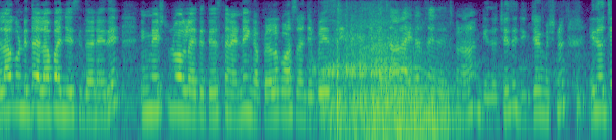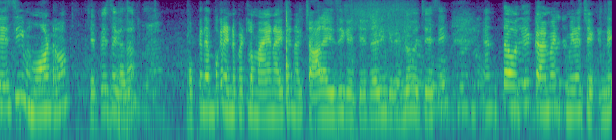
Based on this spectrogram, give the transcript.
ఎలా ఉండిద్దో ఎలా పనిచేసిద్దో అనేది ఇంక నెక్స్ట్ బ్లాగ్లో అయితే తీస్తానండి. ఇంకా పిల్లల కోసం అని చెప్పేసి ఇంకా చాలా ఐటమ్స్ అయితే తెచ్చుకున్నాను. ఇంక ఇది వచ్చేసి జిగ్జాగ్ మిషన్. ఇది వచ్చేసి మోటార్ చెప్పేసే కదా. ఒక్క దెబ్బకి రెండు పెట్ల మా ఆయన అయితే నాకు చాలా ఈజీగా చేసేది ఇంక రెండు వచ్చేసి ఎంత అవుతాయి కామెంట్ మీరే చేయండి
